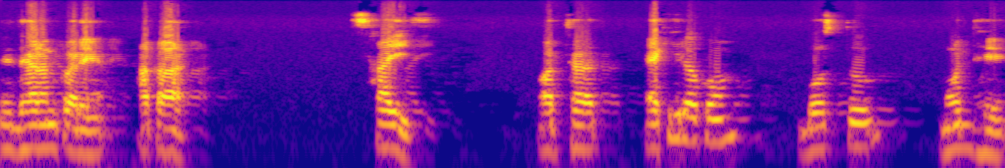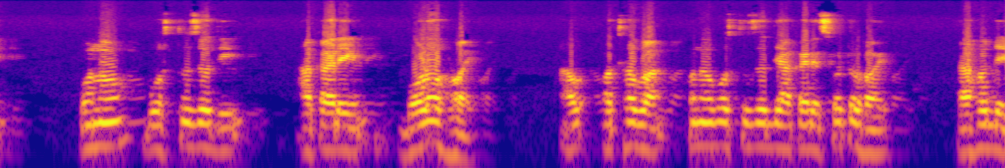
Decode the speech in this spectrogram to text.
নির্ধারণ করে আকার সাইজ অর্থাৎ একই রকম বস্তু মধ্যে কোনো বস্তু যদি আকারে বড় হয়, অথবা কোনো বস্তু যদি আকারে ছোট হয়, তাহলে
